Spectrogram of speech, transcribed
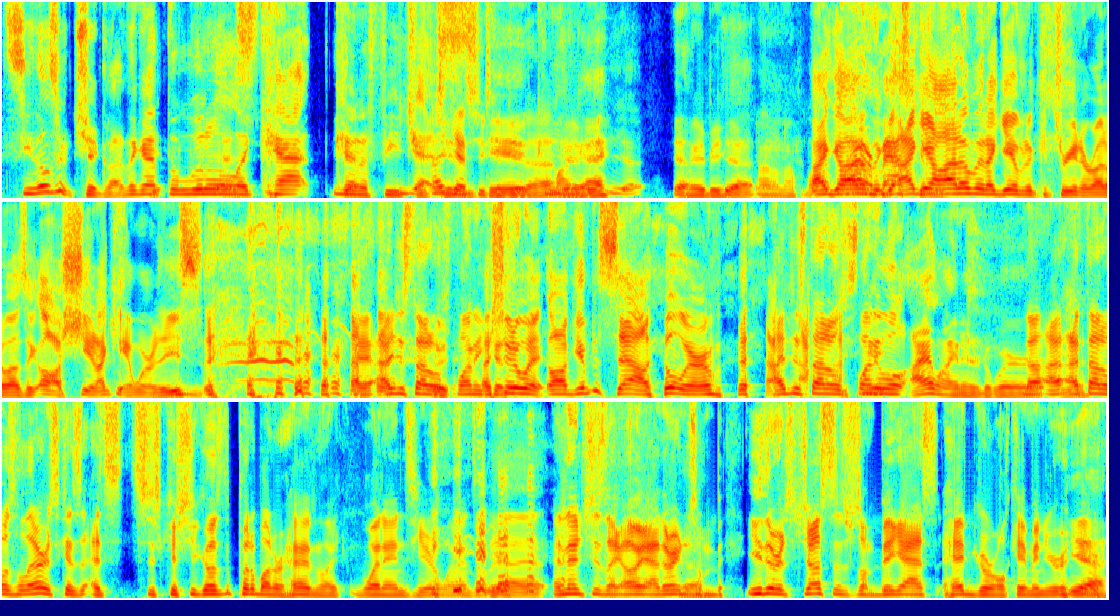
see, those are chick. They got the little Yes. like cat kind of feature. Yes. I guess them, you could do dude. that. Come on, Maybe. guy. Yeah. Yeah. Maybe. Yeah. I don't know. I got him. I got him, and I gave him to Katrina right away. I was like, "Oh shit, I can't wear these." Hey, I just thought it was funny. I 'cause should have went. Oh, I'll give him to Sal. He'll wear them. I just thought it was Just need funny. a little eyeliner to wear. No, I, I thought it was hilarious because it's just because she goes to put them on her head and like one ends here, one ends over there, and then she's like, "Oh yeah, there ain't some either it's Justin's or some big ass head girl came in your Yeah,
